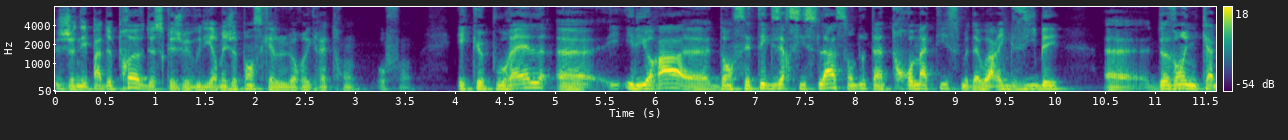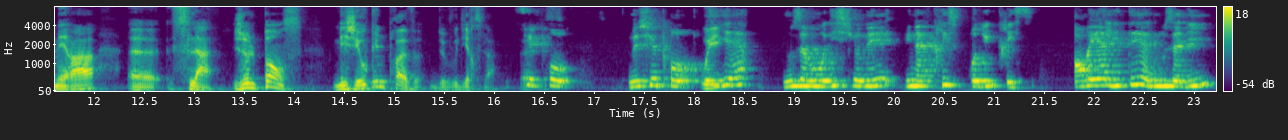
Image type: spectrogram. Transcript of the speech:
je n'ai pas de preuve de ce que je vais vous dire, mais je pense qu'elles le regretteront au fond et que pour elles, euh, il y aura euh, dans cet exercice-là sans doute un traumatisme d'avoir exhibé euh, devant une caméra cela. Je le pense, mais j'ai aucune preuve de vous dire cela. Monsieur Pro, Monsieur Pro, Oui. hier, nous avons auditionné une actrice productrice. En réalité, elle nous a dit,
